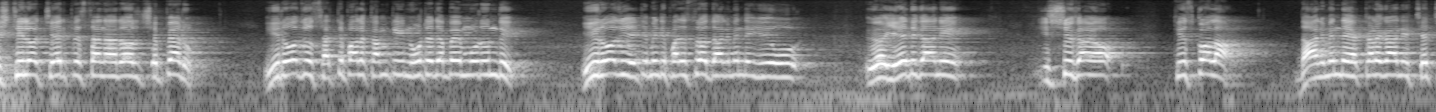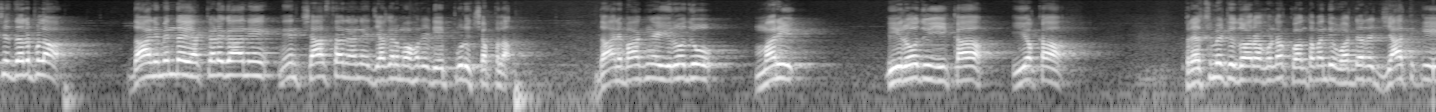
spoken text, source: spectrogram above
ఎస్టీలో చేర్పిస్తానని రోజు చెప్పాడు ఈరోజు సత్యపాల కమిటీ నూట డెబ్బై మూడు ఉంది. ఈరోజు ఎటువంటి పరిస్థితుల్లో దాని మీద ఏది కానీ ఇష్యూగా తీసుకోవాలా? దాని మీద ఎక్కడ కానీ చర్చ జరపలా. దాని మీద ఎక్కడ కానీ నేను చేస్తానని జగన్మోహన్ రెడ్డి ఎప్పుడు చెప్పలా. దాని భాగంగా ఈరోజు మరి ఈరోజు ఈ కా ఈ యొక్క ప్రెస్ మీట్ ద్వారా కూడా కొంతమంది వడ్డర జాతికి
